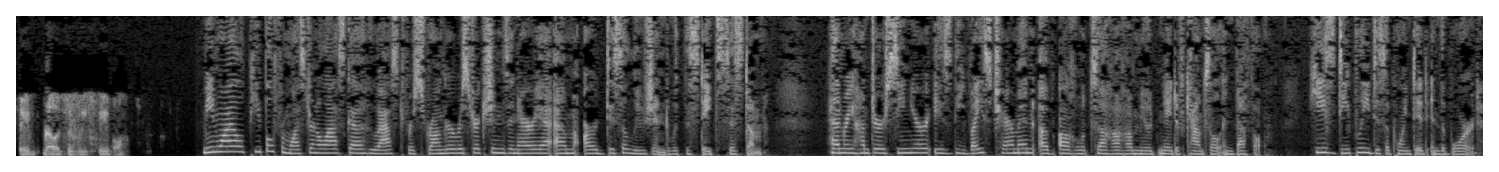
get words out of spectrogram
sta- relatively stable. Meanwhile, people from Western Alaska who asked for stronger restrictions in Area M are disillusioned with the state's system. Henry Hunter Sr. is the vice chairman of Orutsararmiut Native Council in Bethel. He's deeply disappointed in the board.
